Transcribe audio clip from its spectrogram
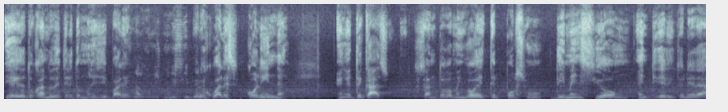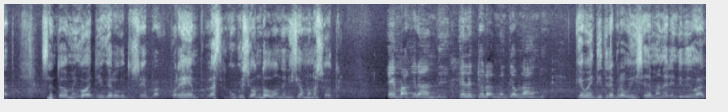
Y ha ido tocando distritos municipales en algunos municipios los cuales colindan. En este caso, Santo Domingo Este, por su dimensión en territorialidad, Santo Domingo Este, yo quiero que tú sepas, por ejemplo, la circunscripción 2 donde iniciamos nosotros, es más grande electoralmente hablando que 23 provincias de manera individual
